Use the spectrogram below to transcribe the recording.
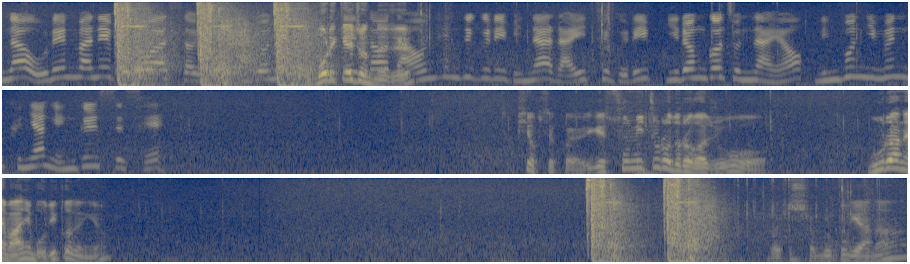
구나 오랜만에 보러 왔어요. 이번에 머리 깨졌네, 쟤. 나온 hand grip이나 light grip 이런 거 좋나요? 림보님은 그냥 앵글 쓰세. 피 없을 거예요 이게 숨이 줄어들어가지고 물 안에 많이 못 있거든요 그렇죠 물고기 하나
